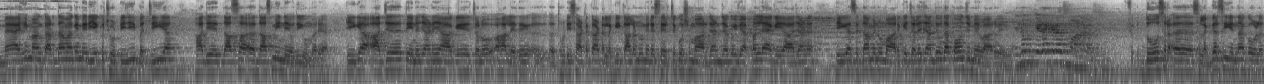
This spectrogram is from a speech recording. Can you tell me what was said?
ਮੈਂ ਇਹੀ ਮੰਗ ਕਰਦਾ ਵਾਂ ਕਿ ਮੇਰੀ ਇੱਕ ਛੋਟੀ ਜੀ ਬੱਚੀ ਆ, ਹਾਲੇ 10 10 ਮਹੀਨੇ ਉਹਦੀ ਉਮਰ ਆ, ਠੀਕ ਆ ਅੱਜ ਤਿੰਨ ਜਾਣੇ ਆ ਕੇ, ਚਲੋ ਹਾਲੇ ਤੇ ਥੋੜੀ ਸੱਟ ਘੱਟ ਲੱਗੀ ਕੱਲ ਨੂੰ ਮੇਰੇ ਸਿਰ 'ਚ ਕੁਛ ਮਾਰ ਜਾਣ ਜਾਂ ਕੋਈ ਵੈਪਨ ਲੈ ਕੇ ਆ ਜਾਣ, ਠੀਕ ਆ ਸਿੱਧਾ ਮੈਨੂੰ ਮਾਰ ਕੇ ਚਲੇ ਜਾਂਦੇ ਉਹਦਾ ਕੌਣ ਜ਼ਿੰਮੇਵਾਰ ਹੋਏਗਾ? ਇਹਨਾਂ ਕੋਲ ਕਿਹੜਾ ਕਿਹੜਾ ਸਮਾਨ ਹੈਗਾ ਸੀ? ਦੋ ਸਲੱਗਰ ਸੀ ਇਹਨਾਂ ਕੋਲ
